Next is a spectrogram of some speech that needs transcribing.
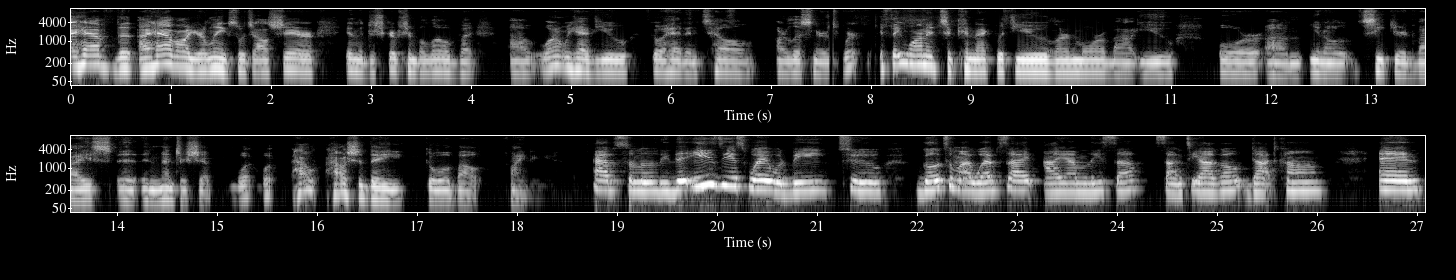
I have the I have all your links, which I'll share in the description below. But uh, why don't we have you go ahead and tell our listeners where if they wanted to connect with you, learn more about you, or um, you know seek your advice in, mentorship, what what how how should they go about finding? You? Absolutely. The easiest way would be to go to my website, I am Lisa Santiago.com. And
